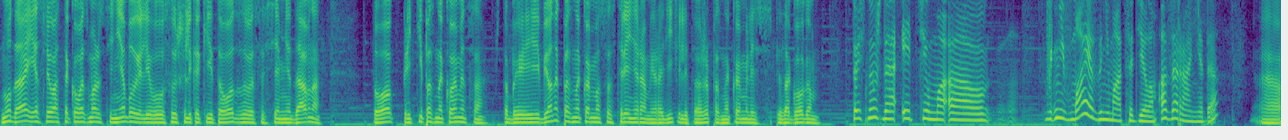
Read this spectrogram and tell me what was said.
Ну да, если у вас такой возможности не было, или вы услышали какие-то отзывы совсем недавно, то прийти познакомиться, чтобы и ребенок познакомился с тренером, и родители тоже познакомились с педагогом. То есть нужно этим э, не в мае заниматься делом, а заранее, да? Э,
